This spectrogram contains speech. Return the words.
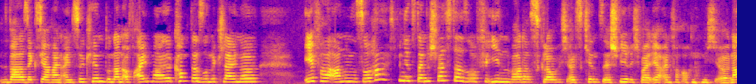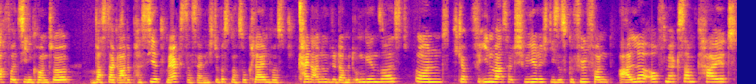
war sechs Jahre ein Einzelkind und dann auf einmal kommt da so eine kleine Eva an und ist so, ha, ich bin jetzt deine Schwester. So für ihn war das, glaube ich, als Kind sehr schwierig, weil er einfach auch noch nicht äh, nachvollziehen konnte, was da gerade passiert. Du merkst das ja nicht. Du bist noch so klein, du hast keine Ahnung, wie du damit umgehen sollst. Und ich glaube, für ihn war es halt schwierig, dieses Gefühl von alle Aufmerksamkeit,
